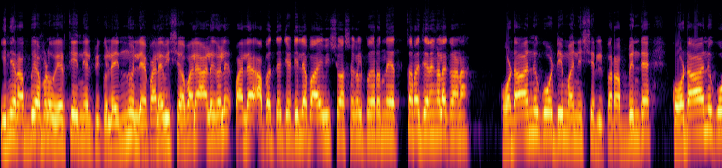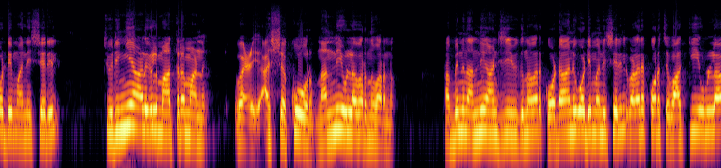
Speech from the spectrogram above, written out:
ഇനി റബ്ബ് നമ്മൾ ഉയർത്തെഴുന്നേൽപ്പിക്കില്ല ഇന്നുമില്ലേ പല വിശ്വ പല ആളുകൾ പല അബദ്ധ ജടിലമായ വിശ്വാസങ്ങൾ പേറുന്ന എത്ര ജനങ്ങളെ കാണാം? കോടാനുകോടി മനുഷ്യരിൽ. ഇപ്പൊ റബ്ബിന്റെ കോടാനുകോടി മനുഷ്യരിൽ ചുരുങ്ങിയ ആളുകൾ മാത്രമാണ്. അഷക്കൂർ നന്ദിയുള്ളവർ എന്ന് പറഞ്ഞു. റബ്ബിന് നന്ദി കാണിച്ച് ജീവിക്കുന്നവർ കോടാനുകോടി മനുഷ്യരിൽ വളരെ കുറച്ച്. ബാക്കിയുള്ള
